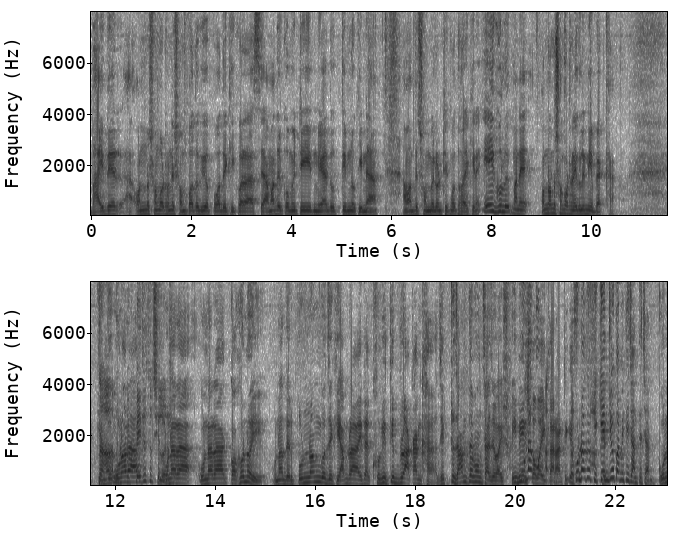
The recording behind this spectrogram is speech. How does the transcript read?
ভাইদের অন্য সংগঠনের সম্পাদকীয় পদে কি করা আছে আমাদের কমিটির মেয়াদ উত্তীর্ণ কিনা আমাদের সম্মেলন ঠিকমতো হয় কিনা এইগুলো মানে অন্যান্য সংগঠন এগুলো নিয়ে ব্যাখ্যা। কিন্তু ওনারা পেজে তো ছিল ওনারা ওনারা কখনোই ওনাদের পূর্ণাঙ্গ যে কি আমরা এটা খুবই তীব্র আকাঙ্ক্ষা যে একটু জানতে মন চায় যে ভাই শিবির সবাই কারা ঠিক আছে? কি কেন্দ্রীয় কমিটি জানতে চান? কোন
